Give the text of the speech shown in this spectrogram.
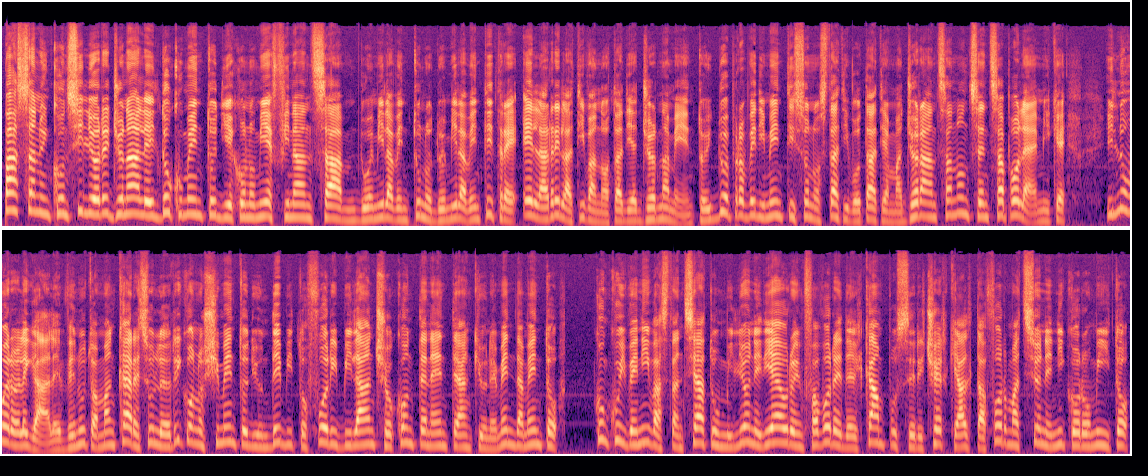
Passano in Consiglio regionale il documento di economia e finanza 2021-2023 e la relativa nota di aggiornamento. I due provvedimenti sono stati votati a maggioranza non senza polemiche. Il numero legale è venuto a mancare sul riconoscimento di un debito fuori bilancio contenente anche un emendamento con cui veniva stanziato un milione di euro in favore del campus ricerche alta formazione Nico Romito.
